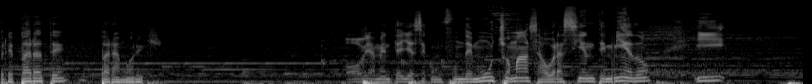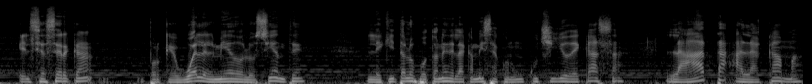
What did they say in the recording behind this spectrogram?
prepárate para morir. Obviamente ella se confunde mucho más, ahora siente miedo y él se acerca porque huele el miedo, lo siente, le quita los botones de la camisa con un cuchillo de caza, la ata a la cama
